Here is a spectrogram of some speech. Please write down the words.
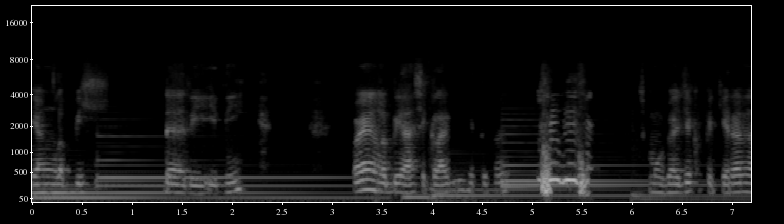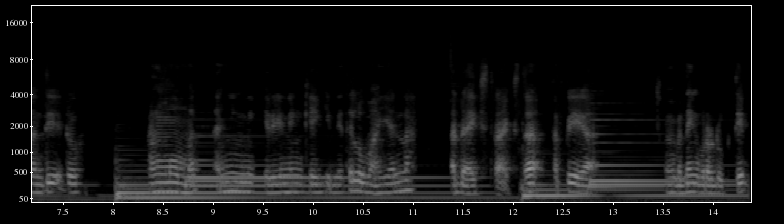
yang lebih dari ini. Pokoknya yang lebih asik lagi gitu kan. Semoga aja kepikiran nanti tuh ang momen anjing mikirin yang kayak gini tuh lumayan lah. Ada ekstra ekstra tapi ya yang penting produktif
